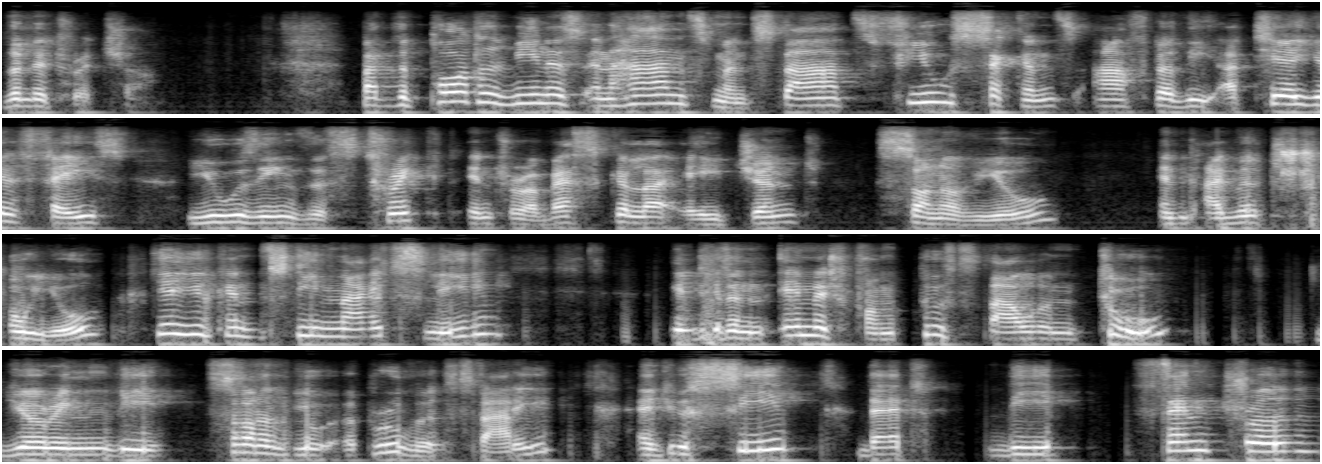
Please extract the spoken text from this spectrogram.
the literature. But the portal venous enhancement starts few seconds after the arterial phase using the strict intravascular agent SonoVue. And I will show you. Here you can see nicely it is an image from 2002 during the SonoVue approval study, and you see that the central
